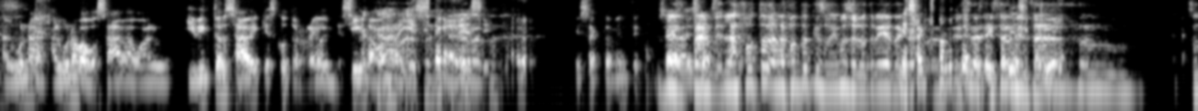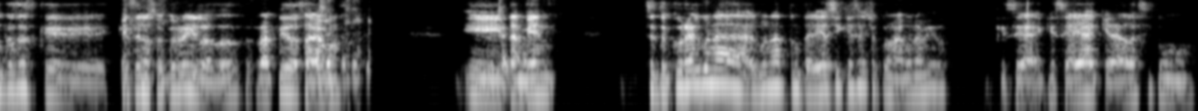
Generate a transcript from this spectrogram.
alguna, alguna babosada o algo. Y Víctor sabe que es cotorreo y me sigue la onda y eso se agradece. Claro, exactamente. la, foto, la foto que subimos el otro día. Exactamente, son, son cosas que, que, se nos ocurren y los dos rápido sabemos. Y también, ¿se te ocurre alguna, alguna tontería así que has hecho con algún amigo? Que, sea, que se haya quedado así como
